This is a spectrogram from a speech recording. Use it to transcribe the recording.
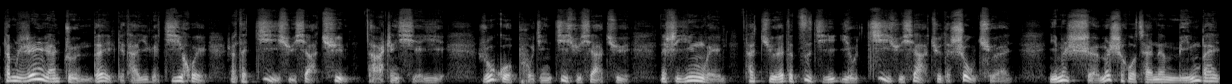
他们仍然准备给他一个机会，让他继续下去，达成协议。如果普京继续下去，那是因为他觉得自己有继续下去的授权。你们什么时候才能明白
